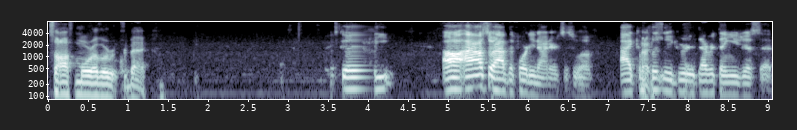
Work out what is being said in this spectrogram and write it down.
sophomore of a quarterback. It's good. Uh, I also have the 49ers as well. I completely agree with everything you just said.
